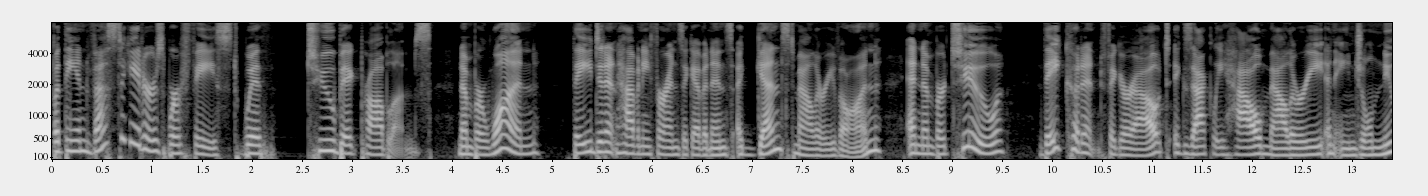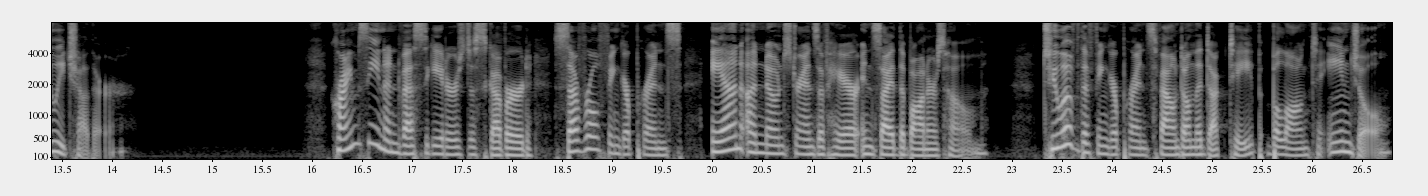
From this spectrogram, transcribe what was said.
But the investigators were faced with two big problems. Number one, they didn't have any forensic evidence against Mallory Vaughn. And number two, they couldn't figure out exactly how Mallory and Angel knew each other. Crime scene investigators discovered several fingerprints and unknown strands of hair inside the Bonners' home. Two of the fingerprints found on the duct tape belonged to Angel,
